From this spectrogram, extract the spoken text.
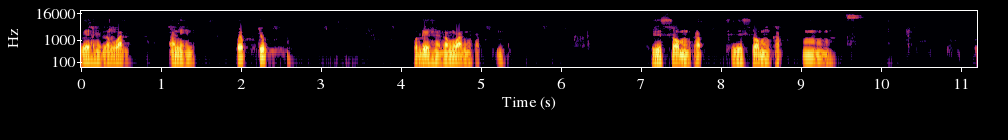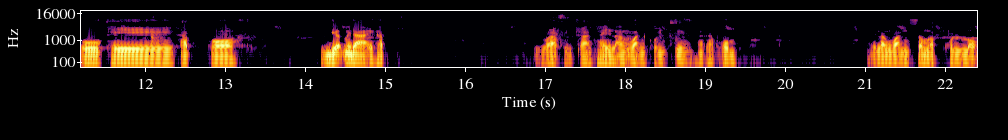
เลือกให้รางวัลอันนี้ปุ๊บจุ๊บคนเลือกให้รางวัลครับ คือส้มครับ คือส้มครับ อืม โอเคครับ พอเยอะไม่ได้ครับถือว่าเป็นการให้รางวัลคนเก่งนะครับ ผม ให้รางวัลสำหรับคนหล่อ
